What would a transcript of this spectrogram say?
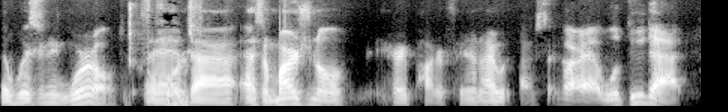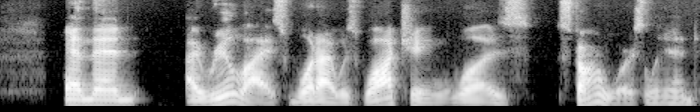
the Wizarding World, Of and uh, as a marginal Harry Potter fan, I, I was like, all right, we'll do that. And then I realized what I was watching was Star Wars Land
